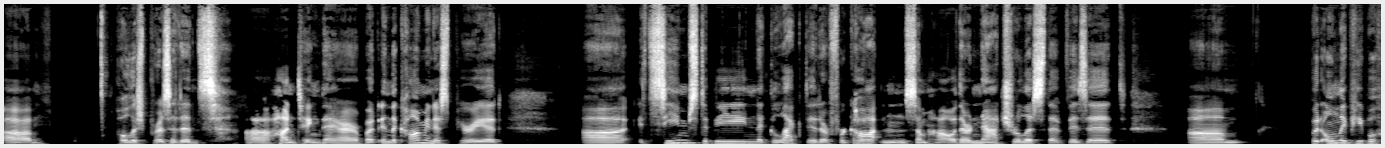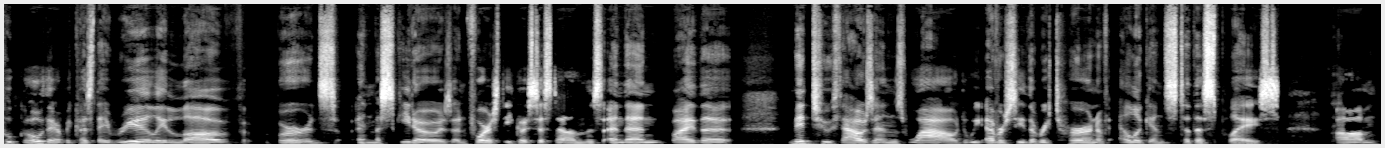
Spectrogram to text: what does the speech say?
um, Polish presidents uh, hunting there, but in the communist period, uh, it seems to be neglected or forgotten somehow. There are naturalists that visit, um, but only people who go there because they really love birds and mosquitoes and forest ecosystems. And then by the mid 2000s, wow, do we ever see the return of elegance to this place? Um,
